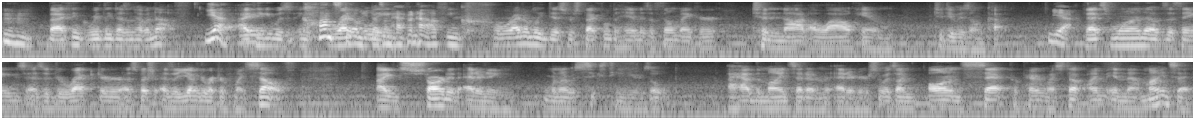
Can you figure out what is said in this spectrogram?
Mm-hmm. But I think Ridley doesn't have enough. Yeah, Uh, I, I think it was incredibly doesn't have enough. incredibly disrespectful to him as a filmmaker to not allow him to do his own cut. Yeah. That's one of the things as a director, especially as a young director for myself. I started editing when I was 16 years old. I had the mindset of an editor. So as I'm on set preparing my stuff, I'm in that mindset.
